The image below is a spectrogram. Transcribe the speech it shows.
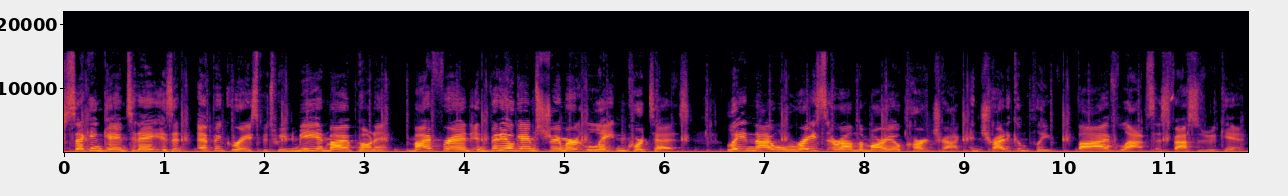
Our second game today is an epic race between me and my opponent, my friend and video game streamer Leighton Cortez. Leighton and I will race around the Mario Kart track and try to complete five laps as fast as we can.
